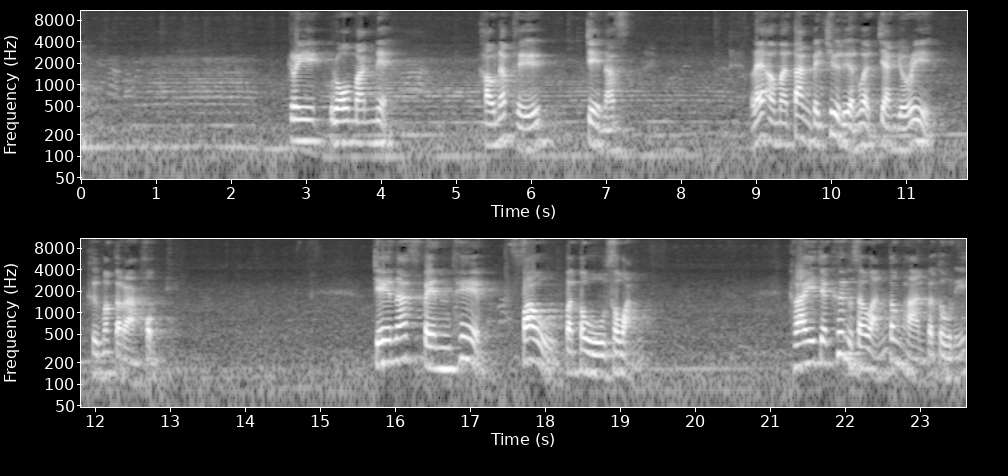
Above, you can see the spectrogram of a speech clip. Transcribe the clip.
ดกรีกโรมันเนี่ยเขานับถือเจนัส และเอามาตั้งเป็นชื่อเดือนว่า January คือมกราคม เจนัสเป็นเทพเฝ้าประตูสวรรค์ ใครจะขึ้นสวรรค์ต้องผ่านประตูนี้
